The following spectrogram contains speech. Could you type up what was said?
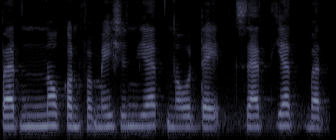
But no confirmation yet, no date set yet, but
